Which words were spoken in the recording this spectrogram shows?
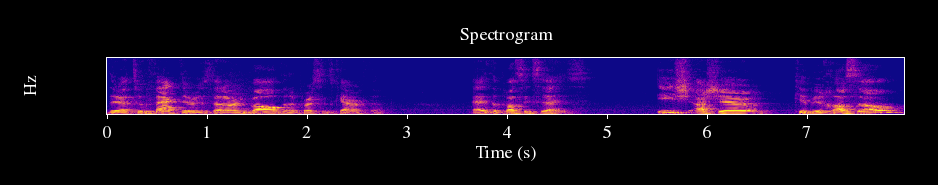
There are two factors that are involved in a person's character. As the Pasuk says, Ish Asher Kibichaso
